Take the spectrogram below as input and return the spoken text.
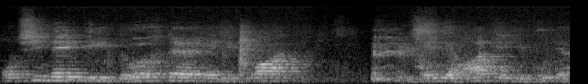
ons sien net die droogte en die kwaad en die haat en die woede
